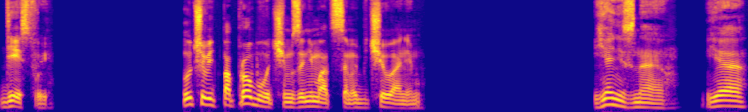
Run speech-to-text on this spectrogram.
действуй. Лучше ведь попробовать, чем заниматься самобичеванием. Я не знаю. Я...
